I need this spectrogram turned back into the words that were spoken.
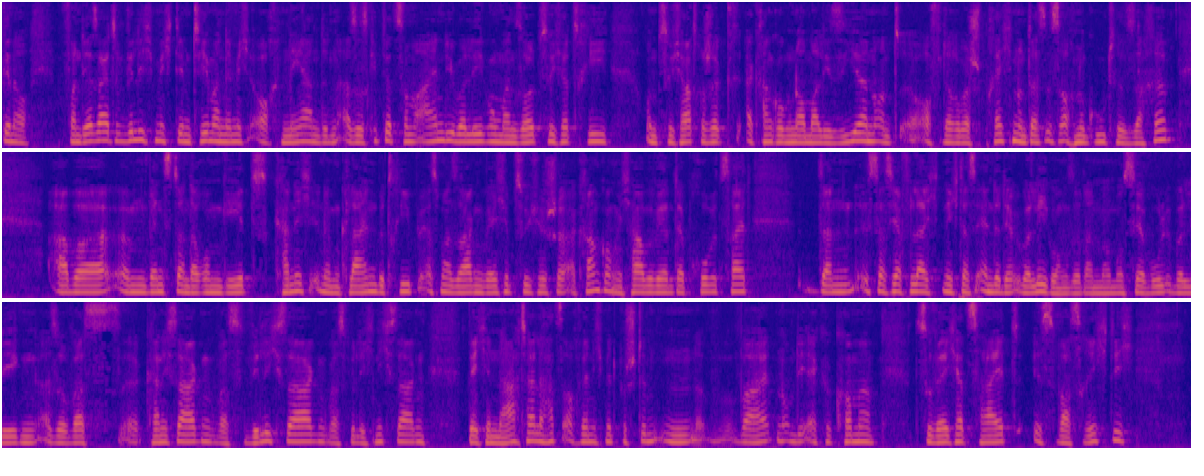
Genau. Von der Seite will ich mich dem Thema nämlich auch nähern, denn also es gibt ja zum einen die Überlegung, man soll Psychiatrie und psychiatrische Erkrankungen normalisieren und äh, offen darüber sprechen und das ist auch eine gute Sache. Aber ähm, wenn es dann darum geht, kann ich in einem kleinen Betrieb erstmal sagen, welche psychische Erkrankung ich habe während der Probezeit, dann ist das ja vielleicht nicht das Ende der Überlegung, sondern man muss ja wohl überlegen, also was äh, kann ich sagen, was will ich sagen, was will ich nicht sagen, welche Nachteile hat es auch, wenn ich mit bestimmten Wahrheiten um die Ecke komme, zu welcher Zeit ist was richtig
